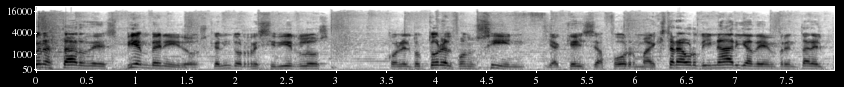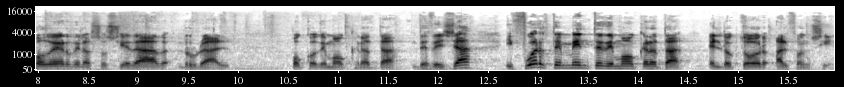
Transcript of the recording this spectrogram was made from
Buenas tardes, bienvenidos. Qué lindo recibirlos con el doctor Alfonsín y aquella forma extraordinaria de enfrentar el poder de la sociedad rural. Poco demócrata desde ya y fuertemente demócrata el doctor Alfonsín.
